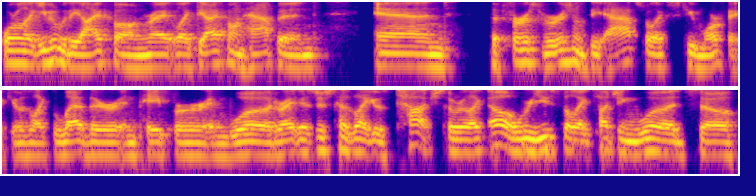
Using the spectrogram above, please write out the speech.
or like even with the iPhone, right? Like the iPhone happened and the first version of the apps were like skeuomorphic. It was like leather and paper and wood, right? It's just because like it was touch. So we're like, oh, we're used to like touching wood, so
